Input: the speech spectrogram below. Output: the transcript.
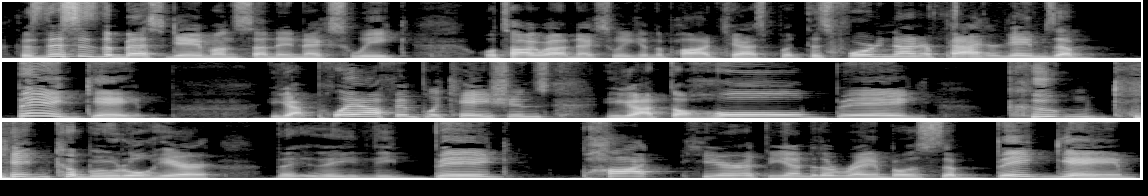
because this is the best game on Sunday next week. We'll talk about next week in the podcast, but this 49er Packer game is a big game. You got playoff implications. You got the whole big kit and caboodle here. The, the, the big pot here at the end of the rainbow. This is a big game.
